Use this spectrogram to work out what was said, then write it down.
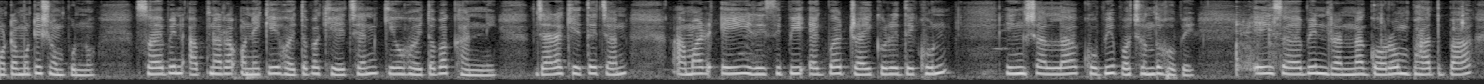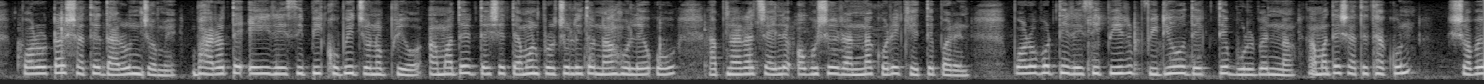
মোটামুটি সম্পূর্ণ। সয়াবিন আপনারা অনেকেই হয়তোবা খেয়েছেন, কেউ হয়তোবা খাননি। যারা খেতে চান, আমার এই রেসিপি একবার ট্রাই করে দেখুন। ইনশাল্লাহ খুবই পছন্দ হবে। এই সয়াবিন রান্না গরম ভাত বা পরোটার সাথে দারুণ জমে। ভারতে এই রেসিপি খুবই জনপ্রিয়। আমাদের দেশে তেমন প্রচলিত না হলেও আপনারা চাইলে অবশ্যই রান্না করে খেতে পারেন। পরবর্তী রেসিপির ভিডিও দেখতে ভুলবেন না। আমাদের সাথে থাকুন। সবাই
